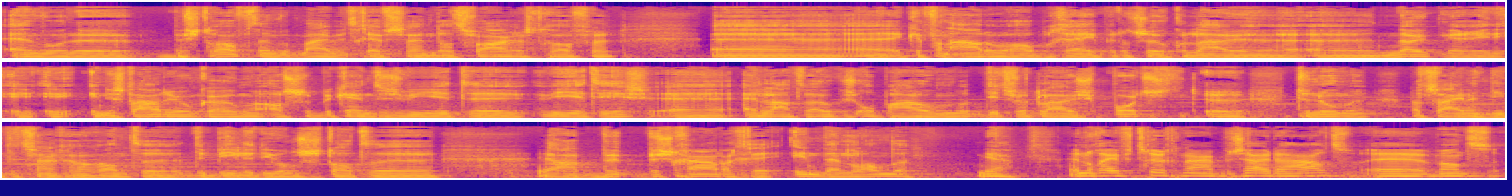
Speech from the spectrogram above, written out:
en worden bestraft. En wat mij betreft zijn dat zware straffen. Uh, ik heb van ADO al begrepen dat zulke lui uh, nooit meer in, in, in het stadion komen als er bekend is wie het, wie het is. en laten we ook eens ophouden om dit soort lui supporters te noemen. Dat zijn het niet, het zijn garanten debielen die onze stad ja, be beschadigen in den landen. Ja, en nog even terug naar Bezuidenhout. Uh, want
